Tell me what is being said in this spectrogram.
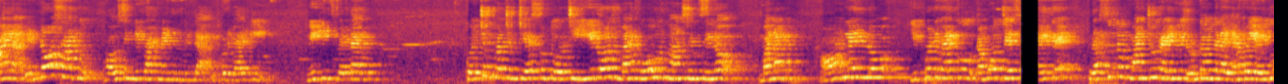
ఆయన ఎన్నోసార్లు హౌసింగ్ డిపార్ట్మెంట్ మీద ఇప్పటి వరకు మీటింగ్స్ పెట్టారు. కొంచెం కొంచెం చేసుకుంటూ వచ్చి ఈరోజు మన కోవూరు కాన్స్టిట్యున్సీలో మనం ఆన్లైన్లో ఇప్పటి వరకు నమోదు చేసి అయితే ప్రస్తుతం మంజూరు అయింది రెండు వందల ఎనభై ఐదు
